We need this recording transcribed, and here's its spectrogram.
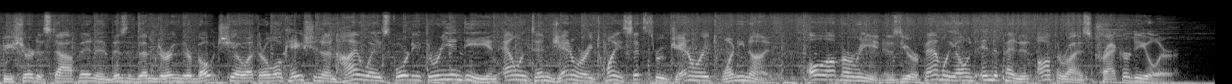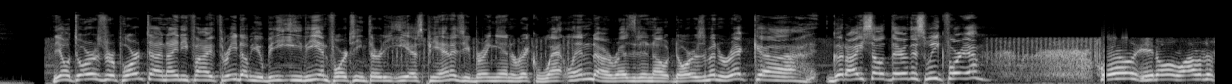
Be sure to stop in and visit them during their boat show at their location on Highways 43 and D in Allenton, January 26th through January 29th. All Out Marine is your family owned independent authorized tracker dealer. The Outdoors Report, uh, 95.3 WBEV and 1430 ESPN as you bring in Rick Wetland, our resident outdoorsman. Rick, uh, good ice out there this week for you? Well, you know, a lot of the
